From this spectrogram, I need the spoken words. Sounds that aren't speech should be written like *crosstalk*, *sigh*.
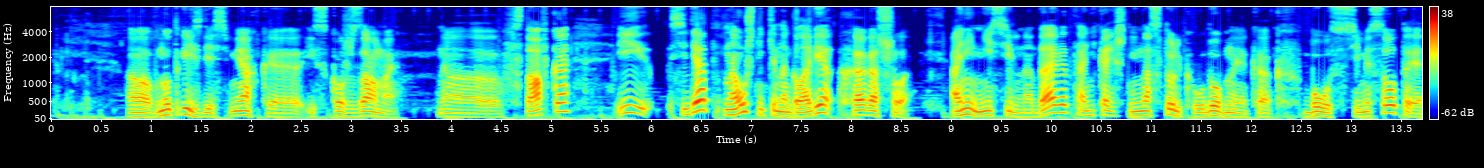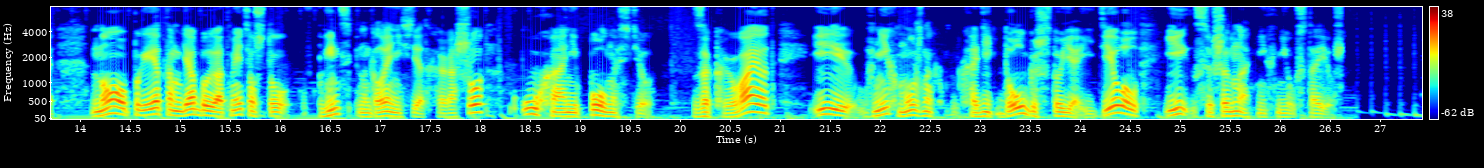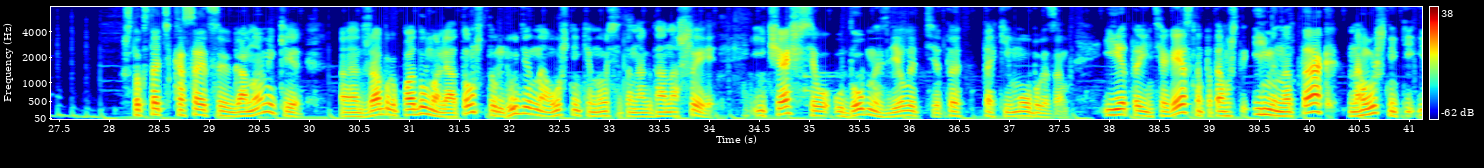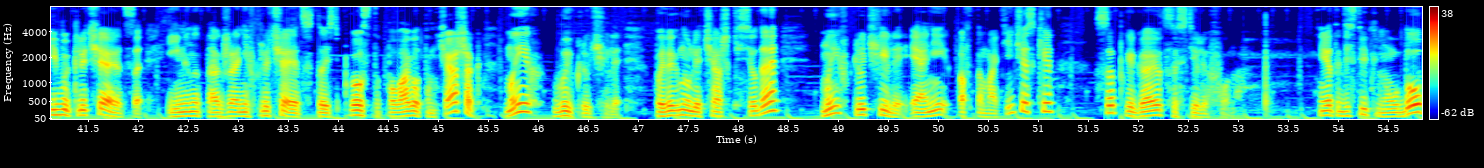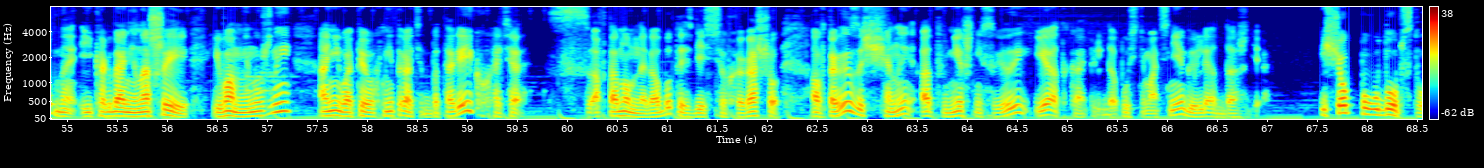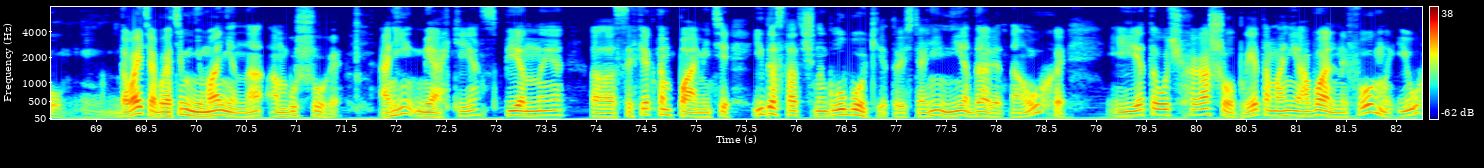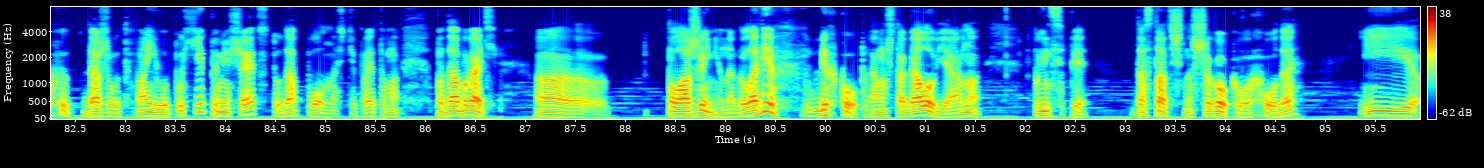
А, внутри здесь мягкая из кожзама а, вставка. И сидят наушники на голове хорошо. Они не сильно давят, они, конечно, не настолько удобные, как Bose 700, но при этом я бы отметил, что в принципе на голове они сидят хорошо, ухо они полностью закрывают, и в них можно ходить долго, что я и делал, и совершенно от них не устаешь. Что, кстати, касается эргономики, Э, Джабры подумали о том, что люди наушники носят иногда на шее. И чаще всего удобно сделать это таким образом. И это интересно, потому что именно так наушники и выключаются. И именно так же они включаются. То есть просто поворотом чашек мы их выключили. Повернули чашки сюда, мы их включили. И они автоматически сопрягаются с телефоном. И это действительно удобно, и когда они на шее и вам не нужны, они, во-первых, не тратят батарейку, хотя с автономной работой здесь все хорошо, а во-вторых, защищены от внешней среды и от капель, допустим, от снега или от дождя. Еще по удобству. Давайте обратим внимание на амбушюры. Они мягкие, спенные, э, с эффектом памяти и достаточно глубокие, то есть они не давят на ухо, и это очень хорошо. При этом они овальной формы, и ухо, даже вот мои лопухи, помещаются туда полностью. Поэтому подобрать э, положение на голове легко, потому что оголовье, оно, в принципе, достаточно широкого хода, и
